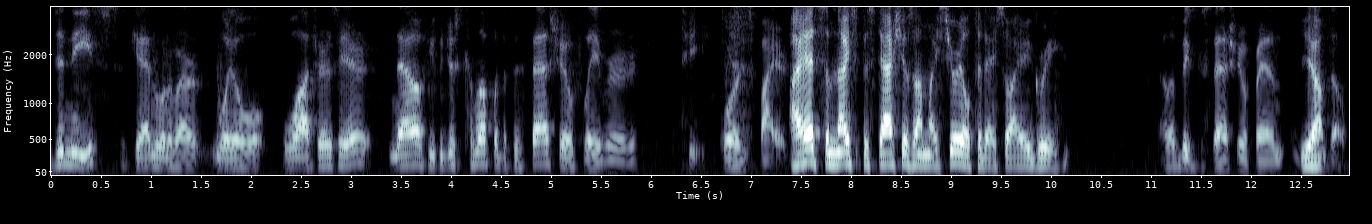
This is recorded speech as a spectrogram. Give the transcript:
Denise, again, one of our loyal watchers here. Now, if you could just come up with a pistachio flavored tea or inspired. I had some nice pistachios on my cereal today, so I agree. I'm a big pistachio fan Yeah. myself.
